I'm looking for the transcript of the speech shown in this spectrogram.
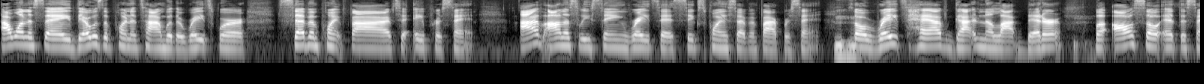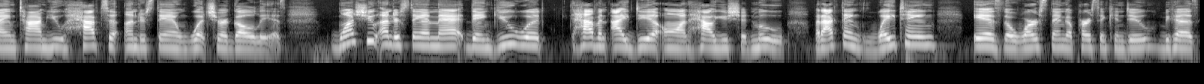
I want to say there was a point in time where the rates were 7.5 to 8%. I've honestly seen rates at 6.75%. percent Mm-hmm. So rates have gotten a lot better, but also at the same time, you have to understand what your goal is. Once you understand that, then you would have an idea on how you should move. But I think waiting is the worst thing a person can do because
